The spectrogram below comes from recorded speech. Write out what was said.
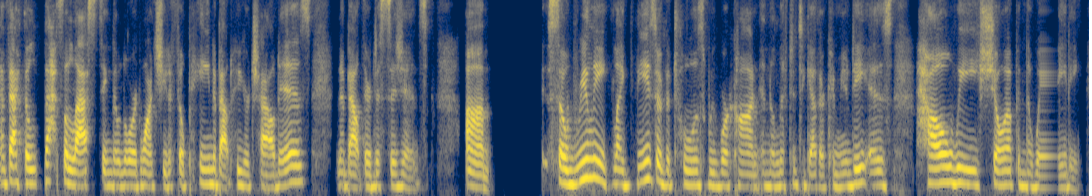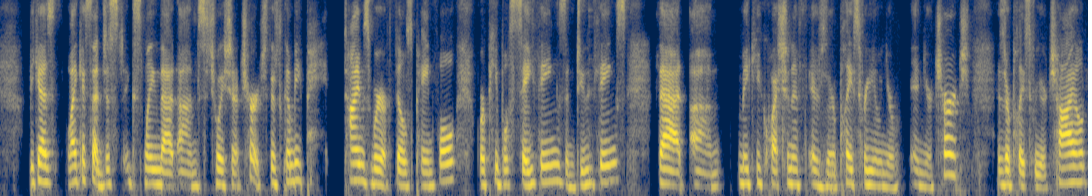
In fact, the, that's the last thing the Lord wants you to feel pain about who your child is and about their decisions. Um, so really like these are the tools we work on in the lifted together community is how we show up in the waiting. Because like i said just explain that um, situation at church there's going to be times where it feels painful where people say things and do things that um, make you question if is there a place for you in your in your church? Is there a place for your child?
